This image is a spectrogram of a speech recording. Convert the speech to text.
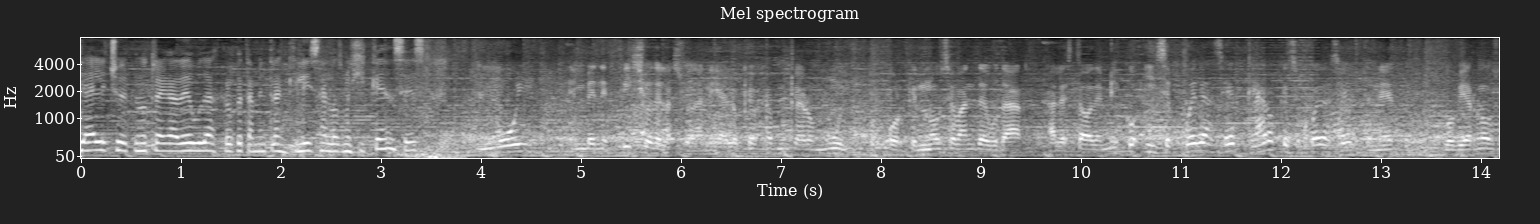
Ya el hecho de que no traiga deuda creo que también tranquiliza a los mexiquenses. Muy en beneficio de la ciudadanía, lo quiero dejar muy claro, muy, porque no se va a endeudar al Estado de México y se puede hacer, claro que se puede hacer, tener gobiernos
